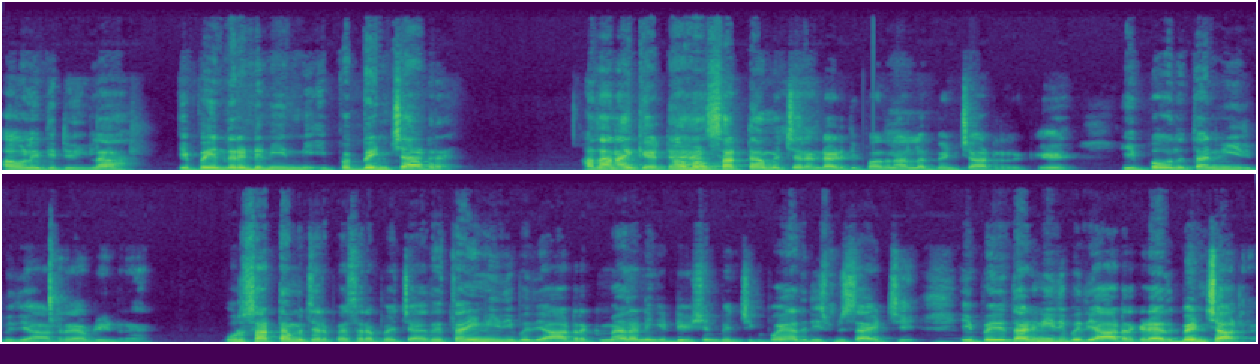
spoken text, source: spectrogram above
அவங்களையும் திட்டுவீங்களா? இப்போ இந்த ரெண்டு நீ இப்போ பெஞ்ச் ஆர்டர் அதான் நான் கேட்டேன். சட்ட அமைச்சர் ரெண்டாயிரத்தி பதினாலில் பெஞ்ச் ஆர்டர் இருக்கு. இப்போ வந்து தனி நீதிபதி ஆர்டர் அப்படின்ற ஒரு சட்ட அமைச்சர் பேசுகிற பேச்சு அது தனி நீதிபதி ஆர்டருக்கு மேலே நீங்கள் டிவிஷன் பெஞ்சுக்கு போய் அது டிஸ்மிஸ் ஆயிடுச்சு. இப்போ இது தனி நீதிபதி ஆர்டர் கிடையாது பெஞ்ச் ஆர்டர்.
